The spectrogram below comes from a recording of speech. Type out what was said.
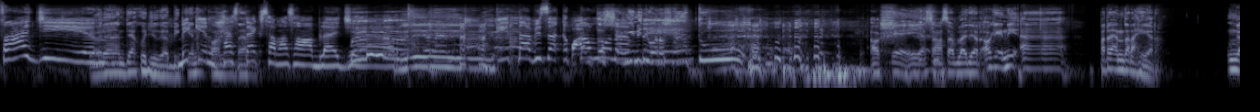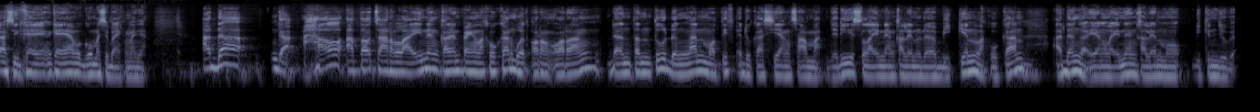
rajin. Ya udah nanti aku juga bikin, bikin konten hashtag sama-sama belajar. Kita bisa ketemu Pantes yang nanti. ini juara satu Oke iya sama-sama belajar Oke ini eh, pertanyaan terakhir Enggak sih kayak kayaknya gue masih banyak nanya ada nggak hal atau cara lain yang kalian pengen lakukan buat orang-orang dan tentu dengan motif edukasi yang sama. Jadi selain yang kalian udah bikin lakukan, ada nggak yang lainnya yang kalian mau bikin juga?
